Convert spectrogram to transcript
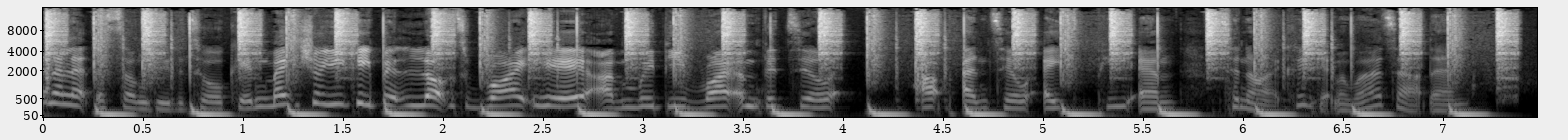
gonna let the song do the talking. Make sure you keep it locked right here. I'm with you right until up until 8 p.m. tonight. Couldn't get my words out then.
